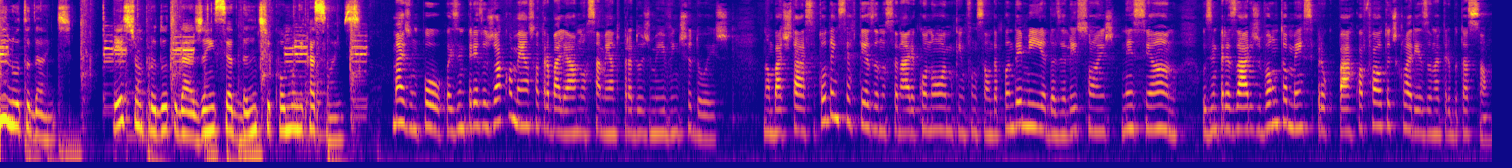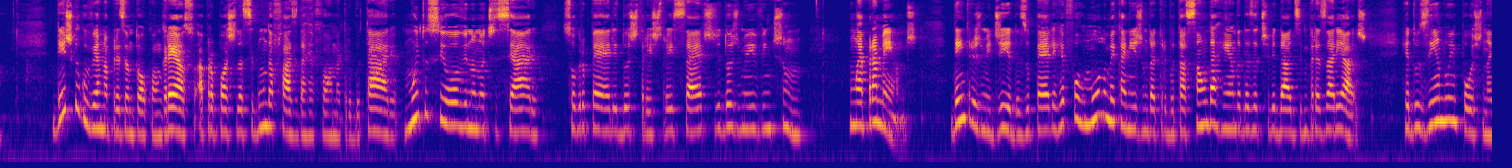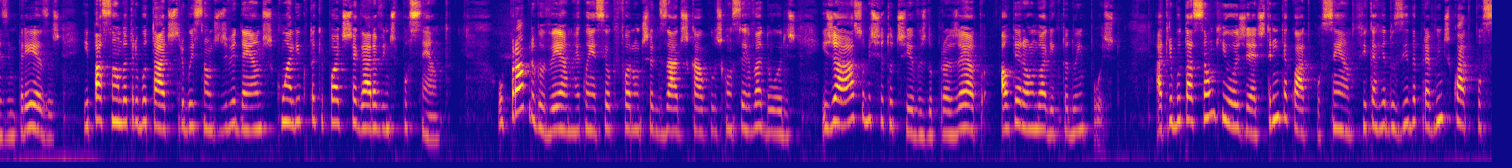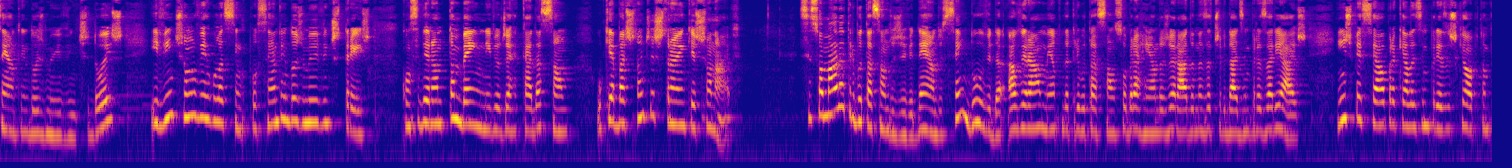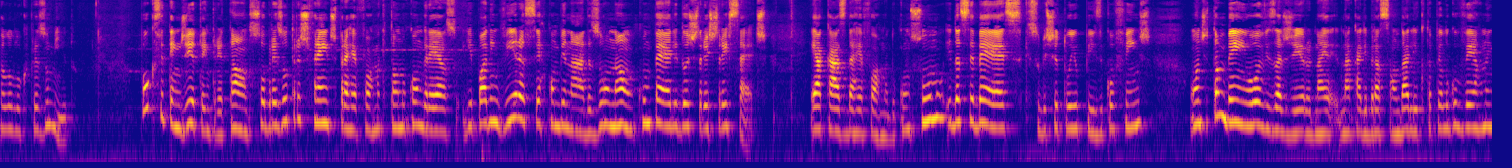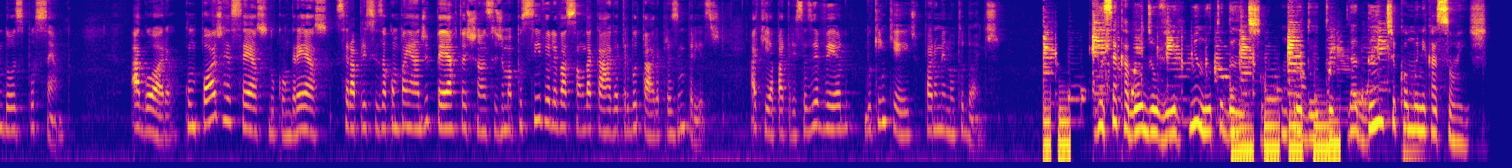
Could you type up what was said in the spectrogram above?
Minuto Dante. Este é um produto da agência Dante Comunicações. Mais um pouco, as empresas já começam a trabalhar no orçamento para 2022. Não bastasse toda a incerteza no cenário econômico em função da pandemia, das eleições, nesse ano, os empresários vão também se preocupar com a falta de clareza na tributação. Desde que o governo apresentou ao Congresso a proposta da segunda fase da reforma tributária, muito se ouve no noticiário sobre o PL 2337 de 2021. Não é para menos. Dentre as medidas, o PL reformula o mecanismo da tributação da renda das atividades empresariais, reduzindo o imposto nas empresas e passando a tributar a distribuição de dividendos com alíquota que pode chegar a 20%. O próprio governo reconheceu que foram utilizados cálculos conservadores e já há substitutivos do projeto alterando a alíquota do imposto. A tributação, que hoje é de 34%, fica reduzida para 24% em 2022 e 21,5% em 2023, considerando também o nível de arrecadação, o que é bastante estranho e questionável. Se somar a tributação dos dividendos, sem dúvida haverá aumento da tributação sobre a renda gerada nas atividades empresariais, em especial para aquelas empresas que optam pelo lucro presumido. Pouco se tem dito, entretanto, sobre as outras frentes para a reforma que estão no Congresso e que podem vir a ser combinadas ou não com o PL 2337. É a casa da reforma do consumo e da CBS, que substitui o PIS e COFINS, onde também houve exagero na, na calibração da alíquota pelo governo em 12%. Agora, com pós-recesso no Congresso, será preciso acompanhar de perto as chances de uma possível elevação da carga tributária para as empresas. Aqui é a Patrícia Azevedo, do Kincaid, para o Minuto Dante. Você acabou de ouvir Minuto Dante, um produto da Dante Comunicações.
